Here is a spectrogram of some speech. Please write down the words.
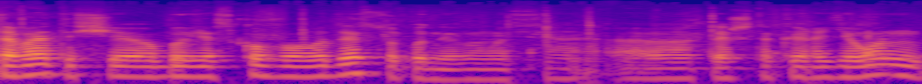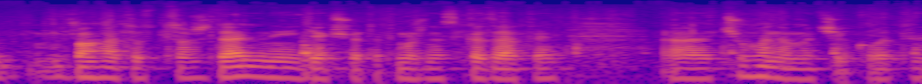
Давайте ще обов'язково Одесу подивимося. Е, Теж такий регіон багатостраждальний, якщо так можна сказати. Е, Чого нам очікувати?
